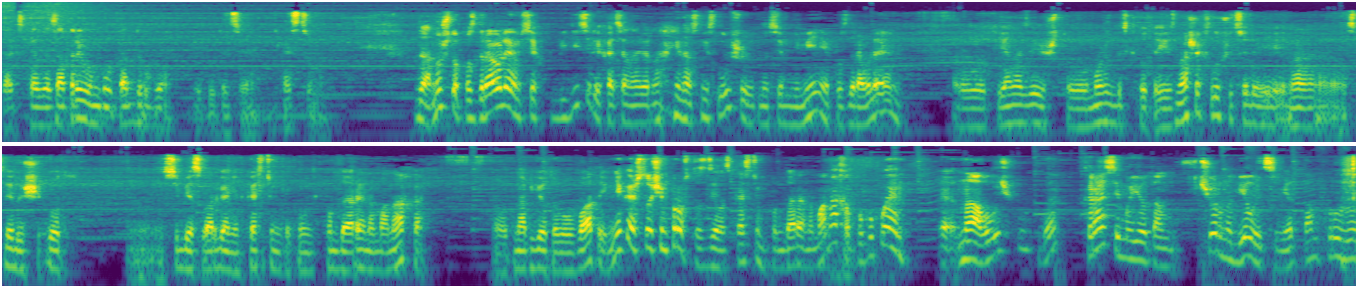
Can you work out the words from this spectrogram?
так сказать, отрывом друг от друга идут эти костюмы. Да, ну что, поздравляем всех победителей, хотя, наверное, они нас не слушают, но тем не менее, поздравляем. Вот, я надеюсь, что, может быть, кто-то из наших слушателей на следующий год себе сварганит костюм какого-нибудь Пандарена Монаха, вот, набьет его ватой. Мне кажется, очень просто сделать костюм Пандарена Монаха. Покупаем э, наволочку, да, красим ее там в черно-белый цвет, там кружок,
